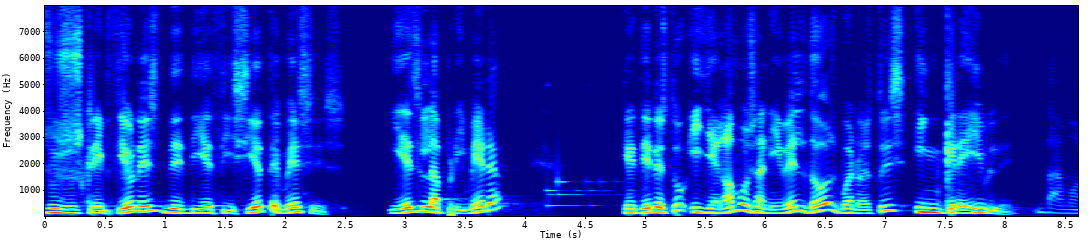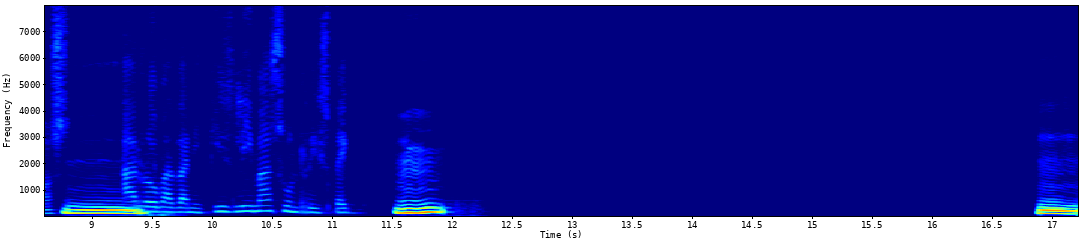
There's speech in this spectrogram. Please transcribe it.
su suscripción es de 17 meses y es la primera que tienes tú y llegamos a nivel 2. Bueno, esto es increíble. Vamos. Mm. Arroba más un respect. Mm. Mm.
